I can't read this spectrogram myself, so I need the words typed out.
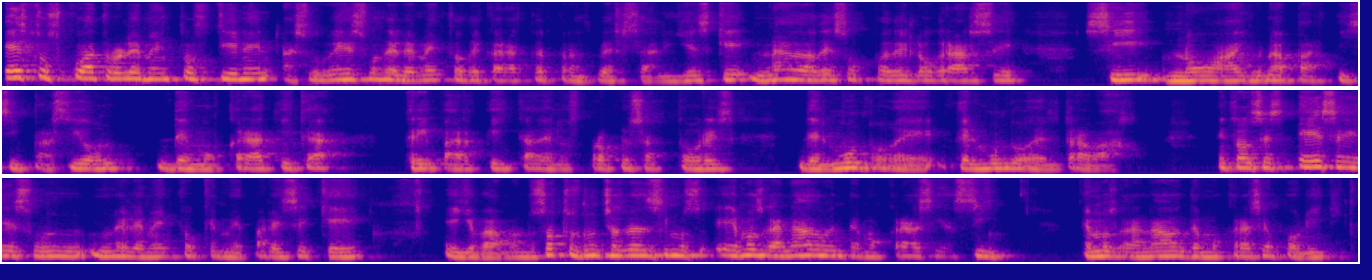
estos cuatro elementos tienen a su vez un elemento de carácter transversal y es que nada de eso puede lograrse si no hay una participación democrática tripartita de los propios actores del mundo, de, del, mundo del trabajo. Entonces, ese es un, elemento que me parece que eh, llevamos. Nosotros muchas veces decimos, hemos ganado en democracia, sí, hemos ganado en democracia política,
